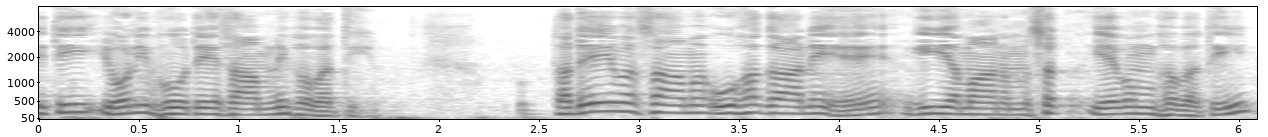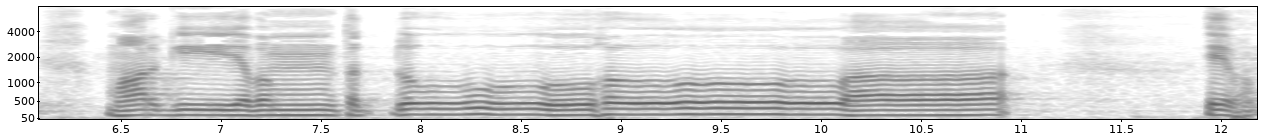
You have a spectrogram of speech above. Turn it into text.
इति योनिभूते साम्नि भवति। तदेव साम ऊहगाने गीयमानं सत् एवं भवति। मार्गीयवं तद्वोः वा। एवम्।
